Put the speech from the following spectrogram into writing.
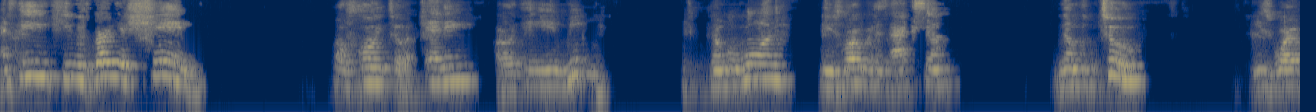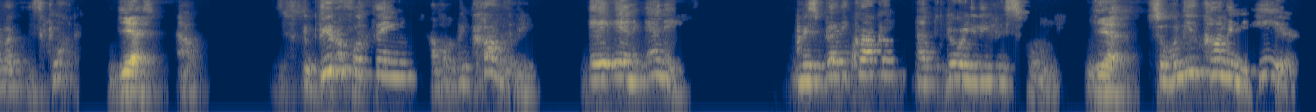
And he, he was very ashamed of going to any or any meeting. Number one, he's worried with his accent. Number two, he's worried about his clock. Yes. Now, the beautiful thing about recovery, A-N-N-A, Miss Betty Crocker, at the door you leave his spoon. Yeah. So when you come in here,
